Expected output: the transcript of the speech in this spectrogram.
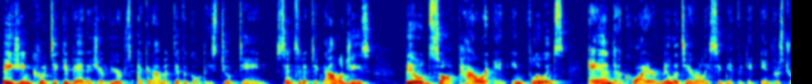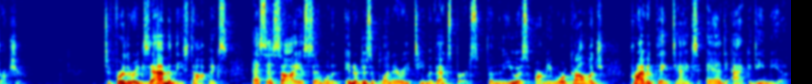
Beijing could take advantage of Europe's economic difficulties to obtain sensitive technologies, build soft power and influence, and acquire militarily significant infrastructure. To further examine these topics, SSI assembled an interdisciplinary team of experts from the U.S. Army War College, private think tanks, and academia.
